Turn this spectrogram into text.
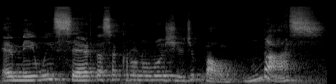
é meio incerta essa cronologia de Paulo. Mas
